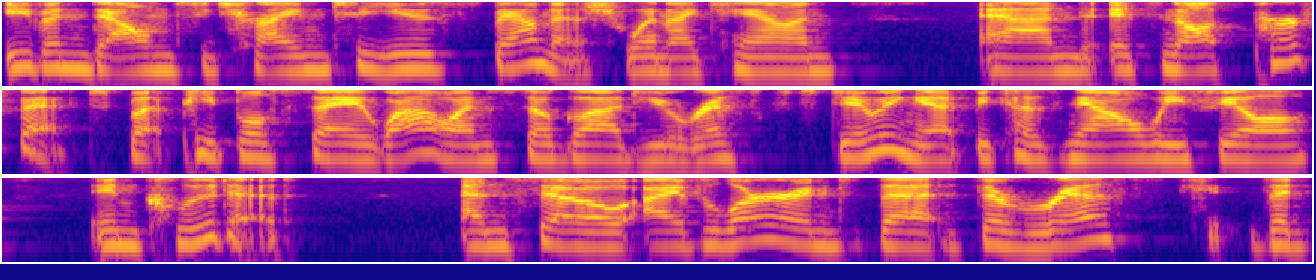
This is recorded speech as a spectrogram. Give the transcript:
even down to trying to use Spanish when I can. And it's not perfect, but people say, wow, I'm so glad you risked doing it because now we feel included. And so I've learned that the risk, the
